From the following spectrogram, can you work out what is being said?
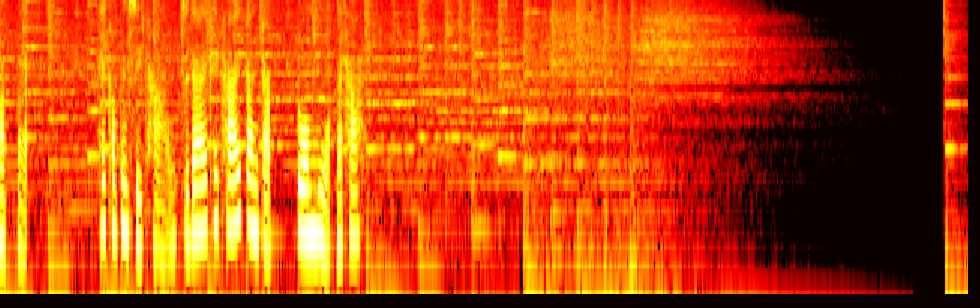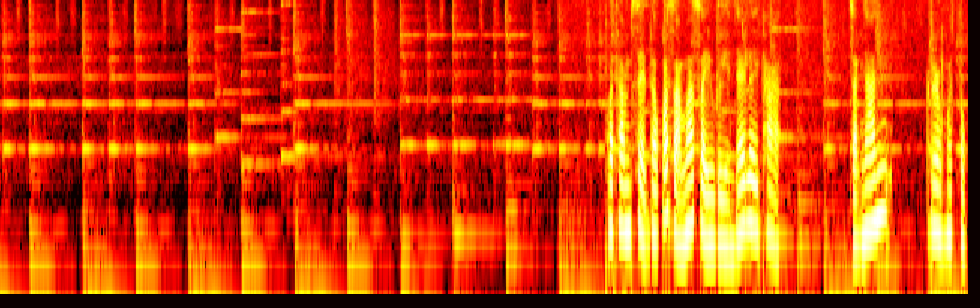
มาแปะ ให้เขาเป็นสีขาวจะได้คล้าย ๆ กันกับตัวหมวกนะคะ พอทำเสร็จเราก็สามารถใส่เหรียญได้เลยค่ะ จากนั้นเรามาตก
